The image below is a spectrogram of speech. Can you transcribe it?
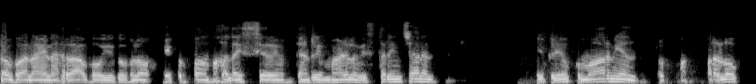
ప్రభా నాయన రాబో యుగంలో మీ కృప మహదైశ్వర్యం తండ్రి మాడలు విస్తరించాలని మీ ప్రియ కుమారుని పరలోక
